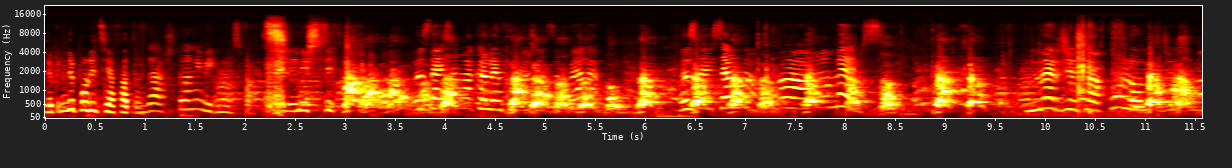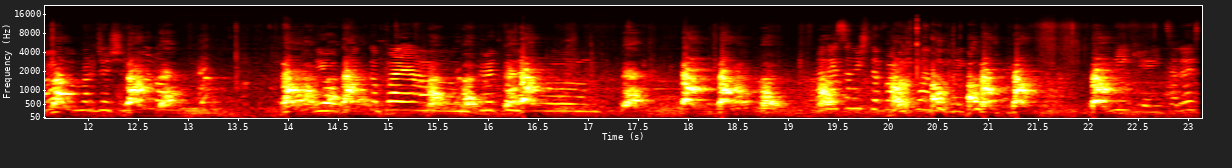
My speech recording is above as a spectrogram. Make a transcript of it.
Te prinde poliția, fată. Da, și tot nimic nu-ți fac. Stai liniștit. Îți dai seama că le încurajează pe alea? Îți dai seama? A, a mers. Merge și acolo, merge și la ala, merge și la ala. Eu cred că pe aia, cred că le-au... Alea sunt niște vagabonde, măi. Michi, ai înțeles?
